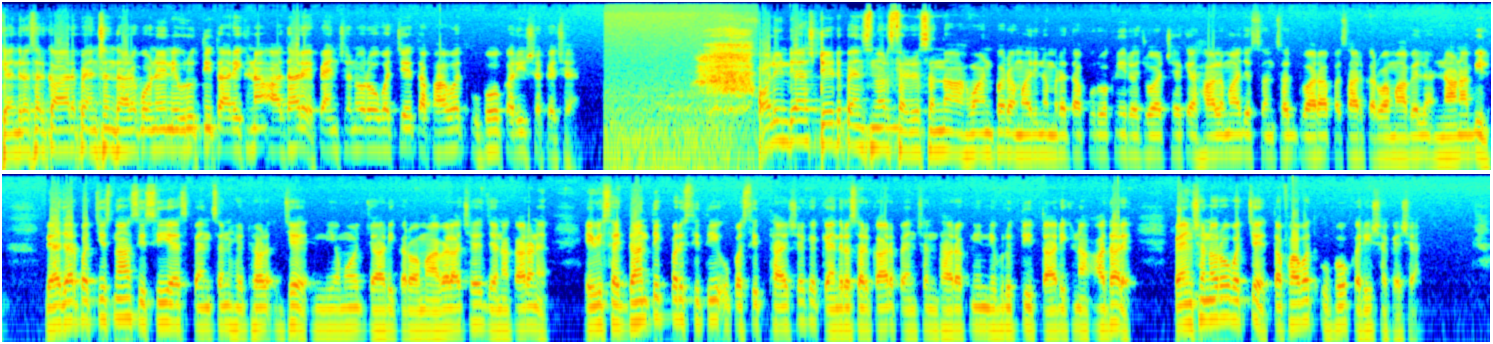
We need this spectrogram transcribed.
કેન્દ્ર સરકાર પેન્શન ધારકોને નિવૃત્તિ તારીખના આધારે પેન્શનરો વચ્ચે તફાવત ઊભો કરી શકે છે. ઓલ ઇન્ડિયા સ્ટેટ પેન્શનર્સ ફેડરેશનના આહવાન પર અમારી નમ્રતાપૂર્વકની રજૂઆત છે કે હાલમાં જ સંસદ દ્વારા પસાર કરવામાં આવેલ નાણાં બિલ બે હજાર પચીસના સીસીએસ પેન્શન હેઠળ જે નિયમો જારી કરવામાં આવેલા છે, જેના કારણે એવી સૈદ્ધાંતિક પરિસ્થિતિ ઉપસ્થિત થાય છે કે કેન્દ્ર સરકાર પેન્શન ધારકની નિવૃત્તિ તારીખના આધારે પેન્શનરો વચ્ચે તફાવત ઊભો કરી શકે છે.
